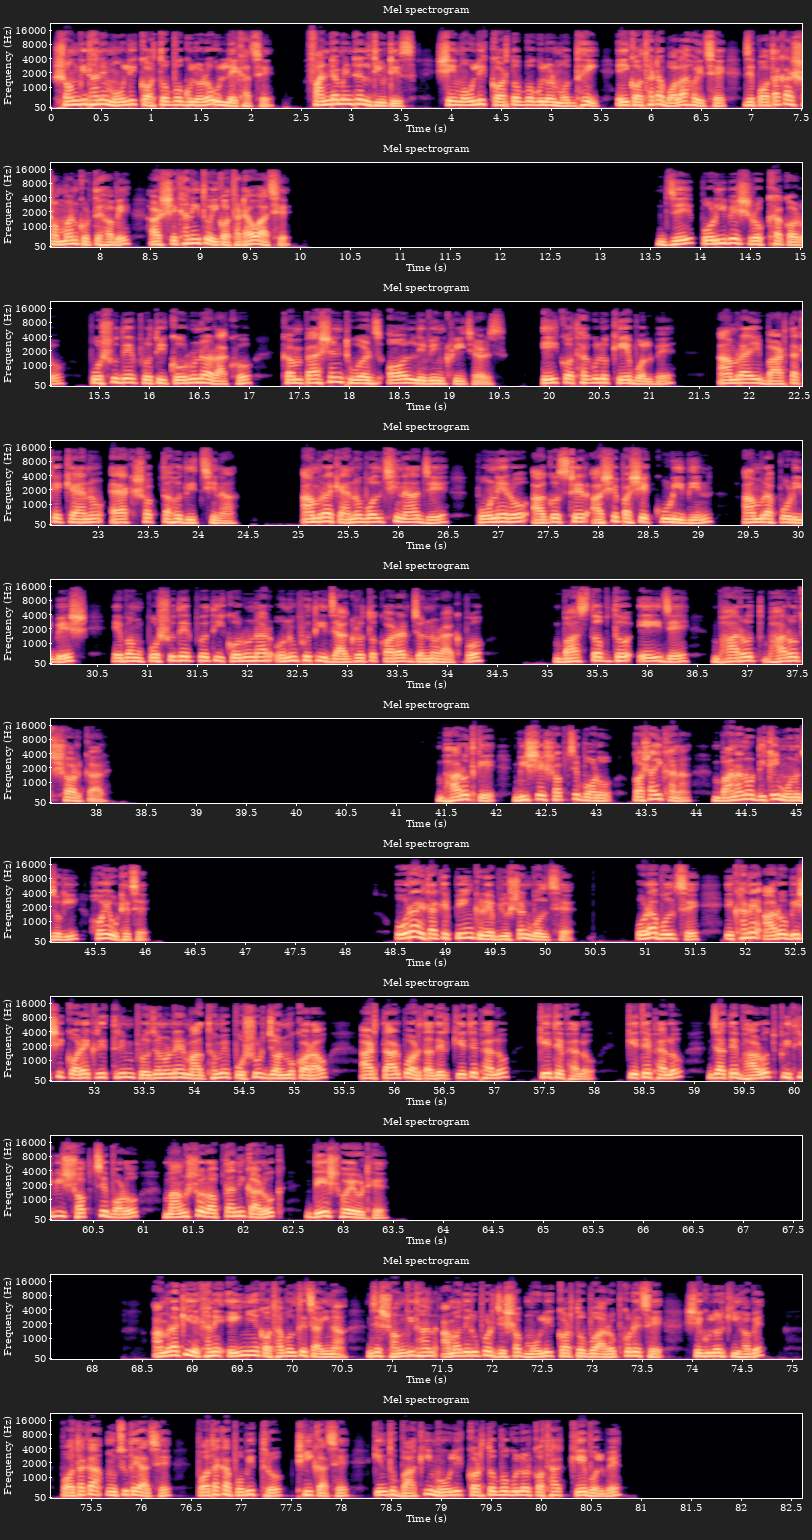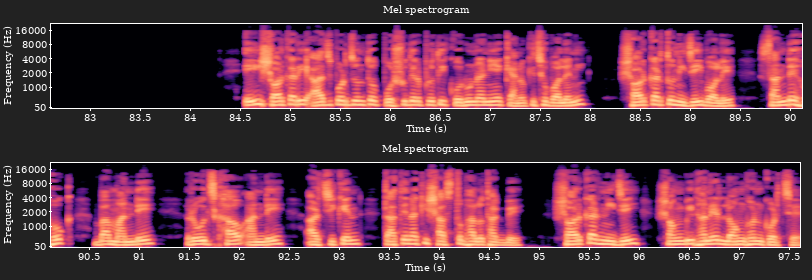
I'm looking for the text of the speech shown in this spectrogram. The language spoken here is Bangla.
সংবিধানে মৌলিক কর্তব্যগুলোরও উল্লেখ আছে। ফান্ডামেন্টাল ডিউটিস সেই মৌলিক কর্তব্যগুলোর মধ্যেই এই কথাটা বলা হয়েছে যে পতাকার সম্মান করতে হবে, আর সেখানেই তো এই কথাটাও আছে। যে পরিবেশ রক্ষা করো, পশুদের প্রতি করুণা রাখো compassion towards all living creatures এই কথাগুলো কে বলবে? আমরা এই বার্তাকে কেন এক সপ্তাহ দিচ্ছি না? আমরা কেন বলছি না যে পনেরো আগস্টের আশেপাশে কুড়ি দিন আমরা পরিবেশ এবং পশুদের প্রতি করুণার অনুভূতি জাগ্রত করার জন্য রাখব। বাস্তব তো এই যে, ভারত ভারত সরকার। ভারতকে বিশ্বের সবচেয়ে বড় কসাইখানা বানানোর দিকেই মনোযোগী হয়ে উঠেছে। ওরা এটাকে পিঙ্ক রেভলিউশন বলছে। ওরা বলছে, এখানে আরও বেশি করে কৃত্রিম প্রজননের মাধ্যমে পশুর জন্ম করাও, আর তারপর তাদের কেটে ফেলো কেটে ফেলো কেটে ফেলো যাতে ভারত পৃথিবীর সবচেয়ে বড় মাংস রপ্তানিকারক দেশ হয়ে ওঠে। আমরা কি এখানে এই নিয়ে কথা বলতে চাই না যে সংবিধান আমাদের উপর যেসব মৌলিক কর্তব্য আরোপ করেছে, সেগুলোর কি হবে? পতাকা উঁচুতে আছে, পতাকা পবিত্র, ঠিক আছে, কিন্তু বাকি মৌলিক কর্তব্যগুলোর কথা কে বলবে? এই সরকারি আজ পর্যন্ত পশুদের প্রতি করুণা নিয়ে কেন কিছু বলেনি? সরকার তো নিজেই বলে সানডে হোক বা মানডে রোজ খাও আন্ডে আর চিকেন, তাতে নাকি স্বাস্থ্য ভালো থাকবে। সরকার নিজেই সংবিধানের লঙ্ঘন করছে।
